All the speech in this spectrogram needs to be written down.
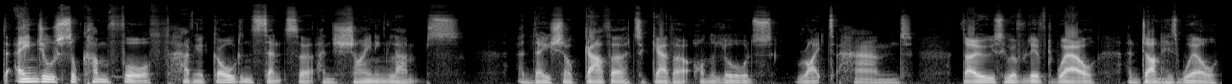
The angels shall come forth, having a golden censer and shining lamps, and they shall gather together on the Lord's right hand those who have lived well and done his will,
